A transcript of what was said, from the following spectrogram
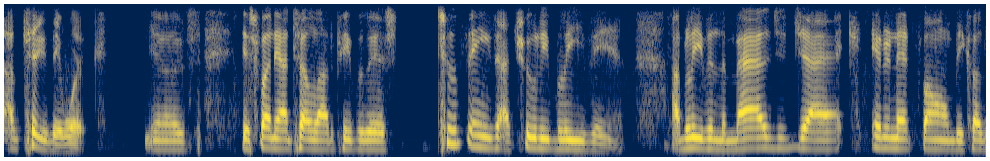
I'll tell you they work. You know, it's it's funny. I tell a lot of people there's two things I truly believe in. I believe in the Magic Jack internet phone because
